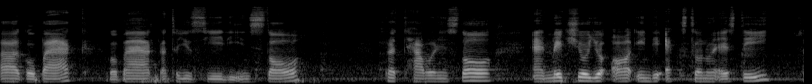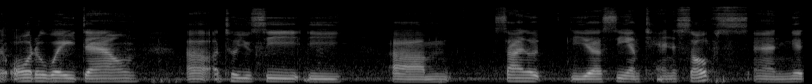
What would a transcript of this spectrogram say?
uh, go back go back until you see the install press tab on install and make sure you are in the external SD so all the way down uh, until you see the um, Cyno, the uh, CM10 itself, and you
